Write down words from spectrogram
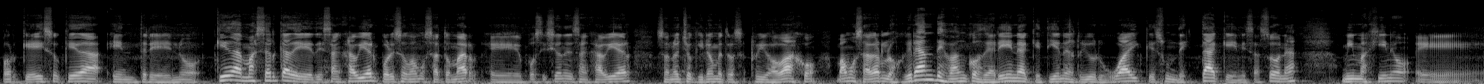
porque eso queda entre no queda más cerca de, San Javier, por eso vamos a tomar eh, posición en San Javier, son 8 kilómetros río abajo, vamos a ver los grandes bancos de arena que tiene el río Uruguay, que es un destaque en esa zona, me imagino eh,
